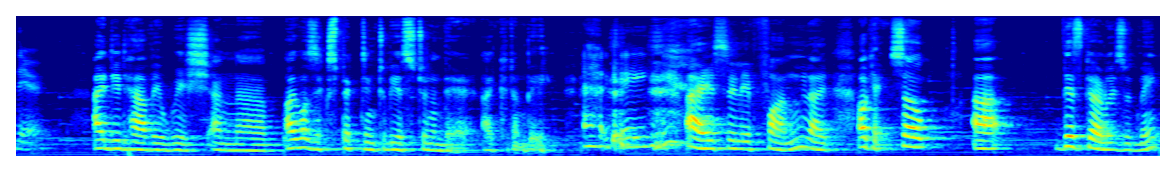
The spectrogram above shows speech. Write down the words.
there. I did have a wish and uh, I was expecting to be a student there. I couldn't be. Okay. Ah, it's really fun, right? Okay, so uh, this girl is with me.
